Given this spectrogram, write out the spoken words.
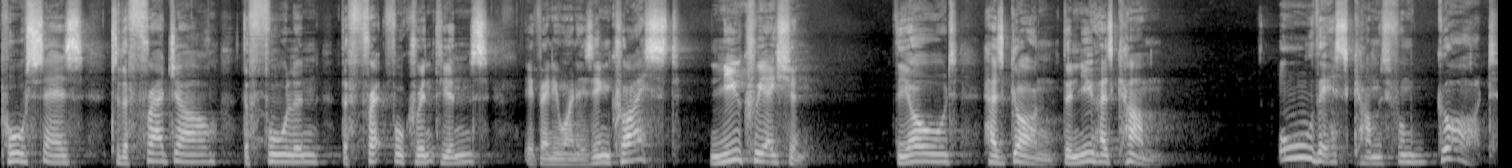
Paul says to the fragile, the fallen, the fretful Corinthians, if anyone is in Christ, new creation. The old has gone, the new has come. All this comes from God.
